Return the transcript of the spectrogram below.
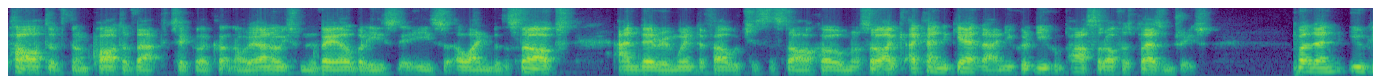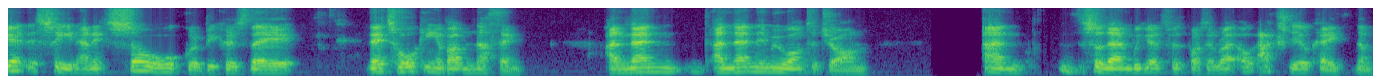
part of them, part of that particular. Know, I know he's from the Vale, but he's he's aligned with the Starks, and they're in Winterfell, which is the Stark home. So I, I kind of get that, and you could you can pass it off as pleasantries. But then you get this scene, and it's so awkward because they they're talking about nothing, and then and then they move on to Jon, and so then we get to the point of right. Oh, actually, okay, no,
